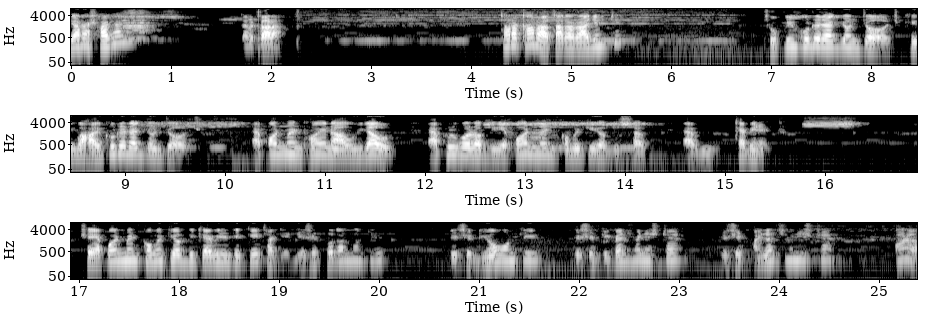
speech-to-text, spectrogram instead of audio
যারা সাজায়, তারা কারা? তারা কারা? তারা রাজনীতি সুপ্রিম কোর্টের একজন জজ কিংবা হাইকোর্টের একজন জজ অ্যাপয়েন্টমেন্ট হয় না without approval of the appointment committee of the cabinet. সেই অ্যাপয়েন্টমেন্ট কমিটি অফ দি ক্যাবিনেটে কে থাকে? দেশের প্রধানমন্ত্রী? দেশের গৃহমন্ত্রী? দেশের ডিফেন্স মিনিস্টার দেশের ফাইন্যান্স মিনিস্টার তারা।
